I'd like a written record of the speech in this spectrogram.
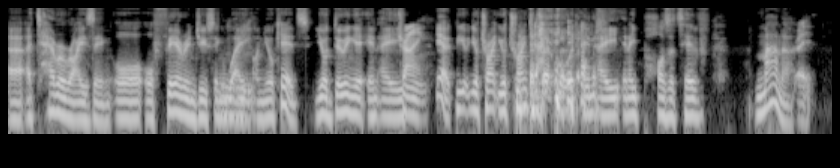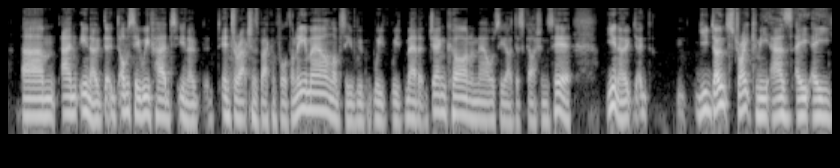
uh, a terrorizing or or fear inducing way Mhm. on your kids. You're doing it in a trying yeah you- you're trying you're trying to put forward in a in a positive manner right um, and you know, obviously we've had you know interactions back and forth on email, and obviously we've we've, we've met at Gen Con, and now obviously our discussions here. You know, you don't strike me as a a,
